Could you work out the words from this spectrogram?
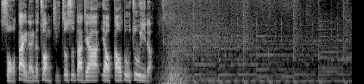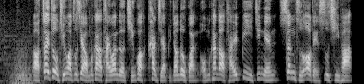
所带来的撞击，这是大家要高度注意的。啊，在这种情况之下，我们看到台湾的情况看起来比较乐观。我们看到台币今年升值二点四七趴，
